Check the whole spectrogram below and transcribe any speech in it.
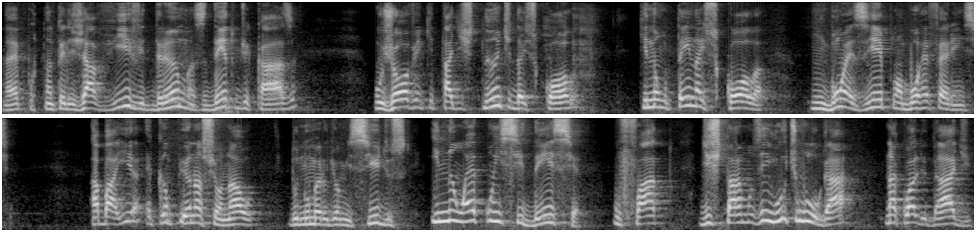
né? portanto, ele já vive dramas dentro de casa. O jovem que está distante da escola, que não tem na escola um bom exemplo, uma boa referência. A Bahia é campeã nacional do número de homicídios e não é coincidência o fato de estarmos em último lugar na qualidade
